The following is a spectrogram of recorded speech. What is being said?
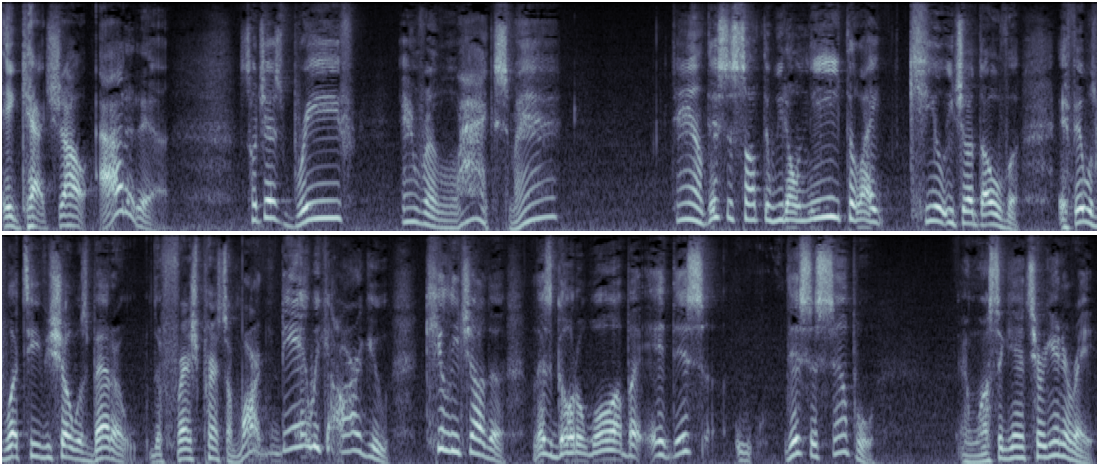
It got y'all out of there. So just breathe and relax, man. Damn, this is something we don't need to like kill each other over. If it was what TV show was better, The Fresh Prince of Martin, then we can argue, kill each other. Let's go to war. But it, this this is simple. And once again, to reiterate,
